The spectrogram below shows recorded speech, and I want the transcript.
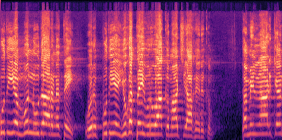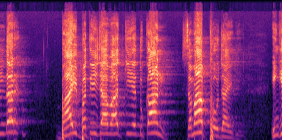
புதிய முன் உதாரணத்தை ஒரு புதிய யுகத்தை உருவாக்கும் ஆட்சியாக இருக்கும் तमिलनाडु के अंदर भाई भतीजावाद की ये दुकान समाप्त हो जाएगी இங்க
